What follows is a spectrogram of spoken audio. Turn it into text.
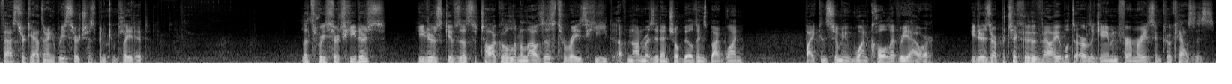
Faster gathering research has been completed. Let's research heaters. Heaters gives us a toggle and allows us to raise heat of non-residential buildings by one by consuming one coal every hour. Heaters are particularly valuable to early game infirmaries and cookhouses.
